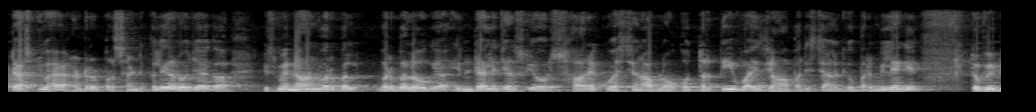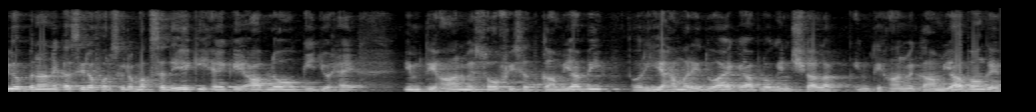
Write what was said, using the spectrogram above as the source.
टेस्ट जो है हंड्रेड परसेंट क्लियर हो जाएगा। इसमें नॉन वर्बल वर्बल हो गया इंटेलिजेंस के और सारे क्वेश्चन आप लोगों को तरतीब वाइज यहाँ पर इस चैनल के ऊपर मिलेंगे। तो वीडियो बनाने का सिर्फ़ और सिर्फ़ मकसद एक ही है कि आप लोगों की जो है इम्तिहान में सौ फ़ीसद कामयाबी और ये हमारी दुआ है कि आप लोग इन इम्तिहान में कामयाब होंगे।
